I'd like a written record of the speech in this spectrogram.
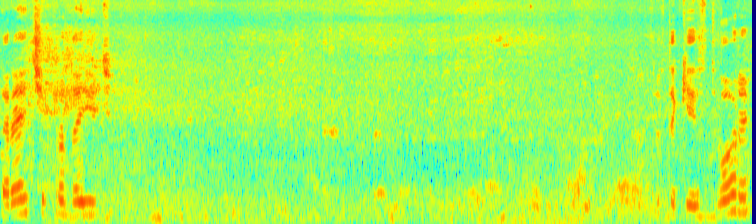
речі продають. Тут такий дворик.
